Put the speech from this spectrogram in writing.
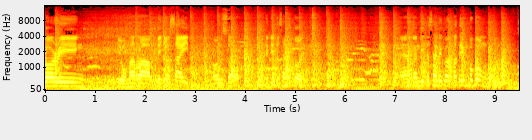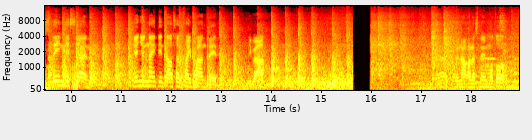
Flooring, yung harap, then yung side also. Pati dito sa likod. Ayan, hanggang dito sa likod, pati yung bubong. Stainless yan. Yan yung 19,500. Di ba? Yan, so kinakalas na yung motor.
